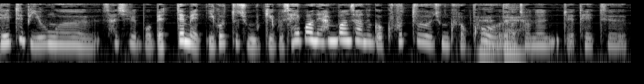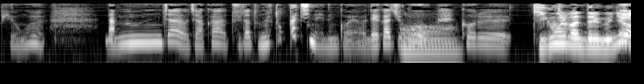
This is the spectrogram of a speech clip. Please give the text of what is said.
데이트 비용을 사실 뭐 몇 대 몇 이것도 좀 웃기고 세 번에 한 번 사는 거 그것도 좀 그렇고 네, 그래서 네. 저는 이제 데이트 비용을 남자 여자가 둘 다 돈을 똑같이 내는 거예요. 내 가지고 어. 그거를 기금을 만드는군요. 예,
